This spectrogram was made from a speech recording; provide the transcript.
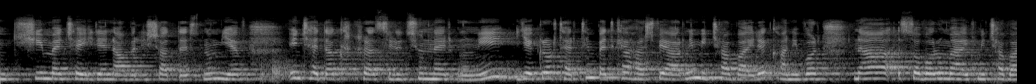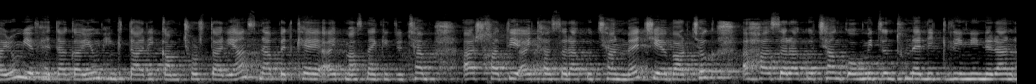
ինչի մեջ է իրեն ավելի շատ տեսնում եւ ինչ հետաքրքրասիրություններ ունի։ Երկրորդ հերթին պետք է հաշվի առնի միջավայրը, քանի որ նա սովորում է այդ միջավայրում եւ հետագայում 5 տարի կամ 4 տարի անց նա պետք է այդ մասնագիտությամբ աշխատի այդ հասարակության մեջ եւ արդյոք հասարակության կողմից ընդունելի կլինի նրան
